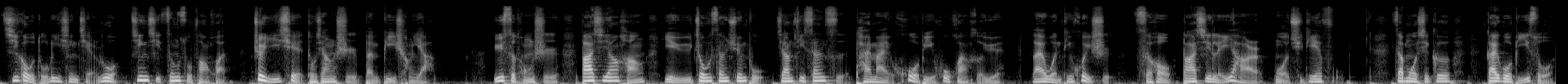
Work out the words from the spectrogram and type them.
机构独立性减弱、经济增速放缓，这一切都将使本币承压。与此同时，巴西央行也于周三宣布将第三次拍卖货币互换合约，来稳定汇市。此后，巴西雷亚尔抹去跌幅。在墨西哥，该国比索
